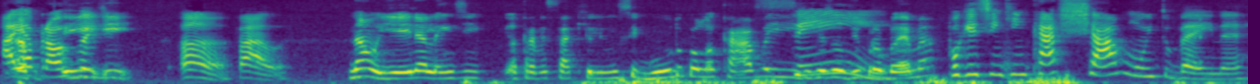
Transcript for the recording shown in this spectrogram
Aí a prova foi de... Ah, fala. Não, e ele, além de atravessar aquilo em um segundo, colocava e Sim. resolvia o problema. Porque tinha que encaixar muito bem, né?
